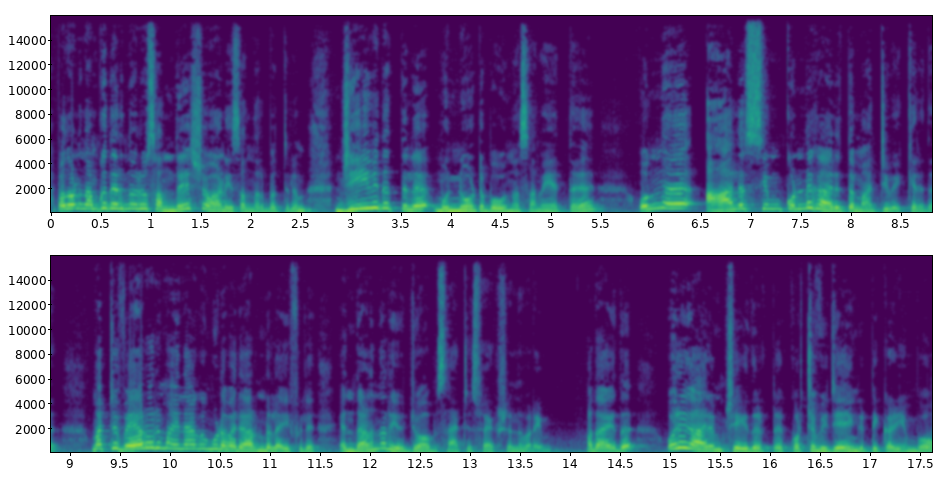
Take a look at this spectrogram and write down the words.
അപ്പോൾ അതുകൊണ്ട് നമുക്ക് തരുന്ന ഒരു സന്ദേശമാണ് ഈ സന്ദർഭത്തിലും ജീവിതത്തിൽ മുന്നോട്ട് പോകുന്ന സമയത്ത് ഒന്ന് ആലസ്യം കൊണ്ട് കാര്യത്തെ മാറ്റി വെക്കരുത്. മറ്റ് വേറൊരു മൈനാകം കൂടെ വരാറുണ്ട് ലൈഫിൽ എന്താണെന്നറിയോ? ജോബ് സാറ്റിസ്ഫാക്ഷൻ എന്ന് പറയും. അതായത് ഒരു കാര്യം ചെയ്തിട്ട് കുറച്ച് വിജയം കിട്ടിക്കഴിയുമ്പോൾ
